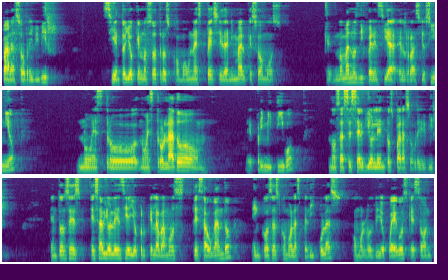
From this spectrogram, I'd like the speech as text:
para sobrevivir. Siento yo que nosotros, como una especie de animal que somos, que no más nos diferencia el raciocinio, nuestro, nuestro lado eh, primitivo nos hace ser violentos para sobrevivir. Entonces, esa violencia yo creo que la vamos desahogando en cosas como las películas, como los videojuegos, que son,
